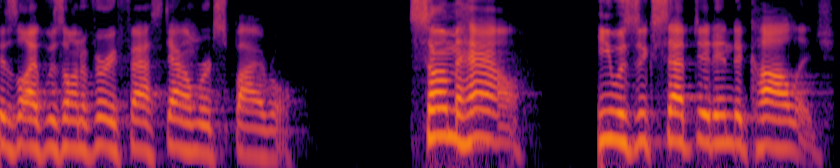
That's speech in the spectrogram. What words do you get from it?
His life was on a very fast downward spiral. Somehow, he was accepted into college,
